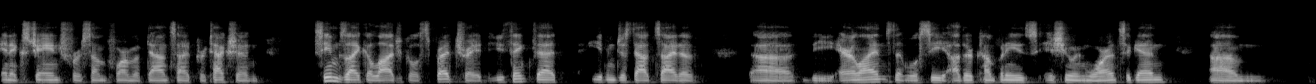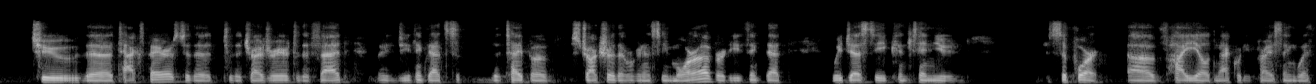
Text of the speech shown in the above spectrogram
in exchange for some form of downside protection, seems like a logical spread trade. Do you think that even just outside of uh, the airlines that we'll see other companies issuing warrants again um, to the taxpayers, to the to the Treasury or to the Fed? Do you think that's the type of structure that we're going to see more of, or do you think that we just see continued support of high yield and equity pricing with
